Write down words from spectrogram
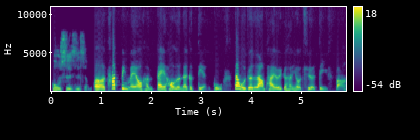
故事是什么？呃，它并没有很背后的那个典故，但我觉得这张牌有一个很有趣的地方。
